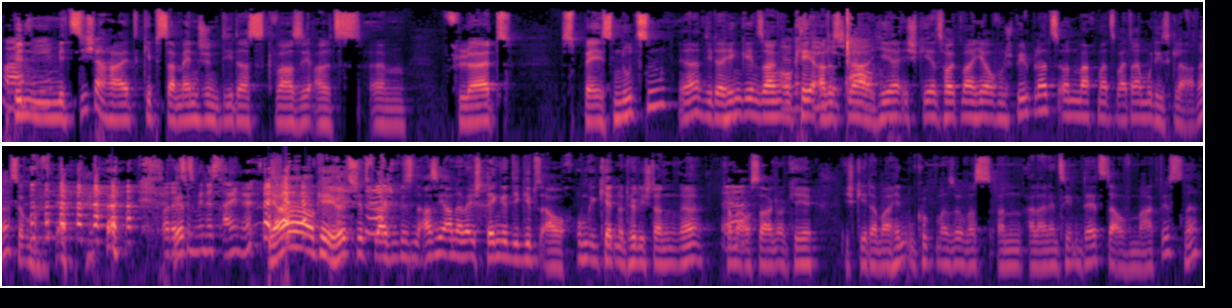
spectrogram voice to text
Quasi. bin mit Sicherheit gibt es da Menschen, die das quasi als ähm, Flirt Space nutzen, ja, die da hingehen, sagen, Ja, okay, alles klar, auch. hier, ich gehe jetzt heute mal hier auf den Spielplatz und mach mal zwei, drei Muttis klar, ne? So ungefähr. Oder Jetzt- zumindest eine. ja, okay, hört sich jetzt vielleicht ein bisschen assi an, aber ich denke, die gibt's auch. Umgekehrt natürlich dann, ne, kann man Ja. auch sagen, okay, ich gehe da mal hin und guck mal so, was an alleinerziehenden Dates da auf dem Markt ist, ne?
